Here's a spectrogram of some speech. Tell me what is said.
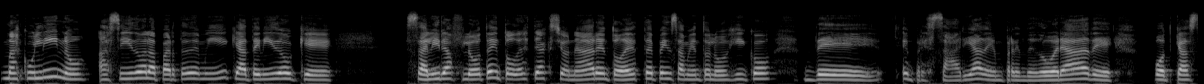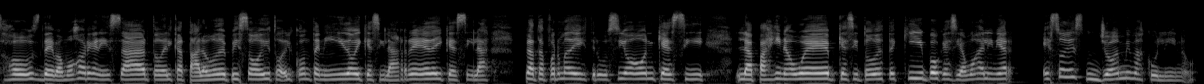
Masculino ha sido la parte de mí que ha tenido que salir a flote en todo este accionar, en todo este pensamiento lógico de empresaria, de emprendedora, de podcast host de vamos a organizar todo el catálogo de episodios, todo el contenido y que si las redes y que si la plataforma de distribución, que si la página web, que si todo este equipo, que si vamos a alinear. Eso es yo en mi masculino.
